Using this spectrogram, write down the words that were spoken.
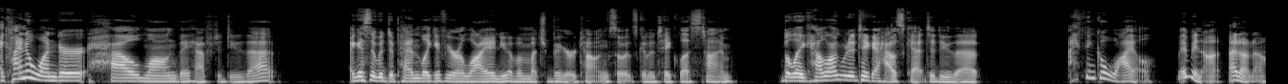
I kind of wonder how long they have to do that. I guess it would depend. Like if you're a lion, you have a much bigger tongue, so it's going to take less time. But like, how long would it take a house cat to do that? I think a while. Maybe not. I don't know.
